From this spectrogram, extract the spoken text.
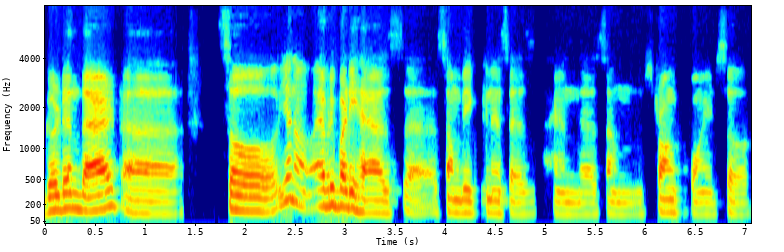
good in that. Uh, so you know everybody has uh, some weaknesses and uh, some strong points. So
